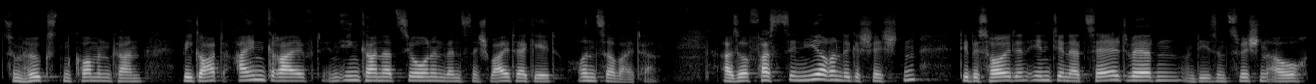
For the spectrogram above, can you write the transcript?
zum Höchsten kommen kann, wie Gott eingreift in Inkarnationen, wenn es nicht weitergeht und so weiter. Also faszinierende Geschichten, die bis heute in Indien erzählt werden und die es inzwischen auch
